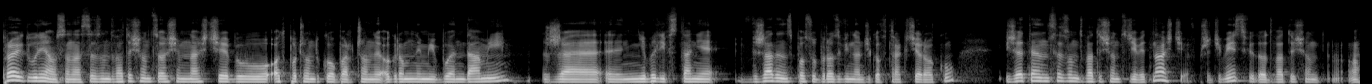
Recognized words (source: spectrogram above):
projekt Williamsa na sezon 2018 był od początku obarczony ogromnymi błędami, że y, nie byli w stanie w żaden sposób rozwinąć go w trakcie roku i że ten sezon 2019 w przeciwieństwie do 2000, o,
